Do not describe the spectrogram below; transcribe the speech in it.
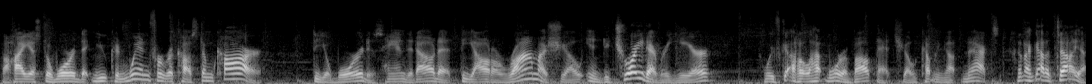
the highest award that you can win for a custom car. The award is handed out at the Autorama show in Detroit every year. We've got a lot more about that show coming up next. And I got to tell you,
